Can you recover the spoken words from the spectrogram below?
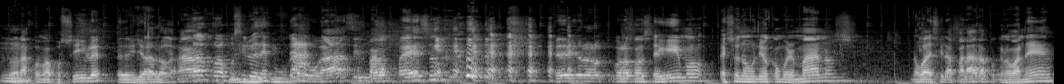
De toda la forma posible. Pedro y yo lo Toda logramos. forma posible de De jugar. jugar sin pagar un peso. Pedro y yo lo, lo conseguimos. Eso nos unió como hermanos. No voy a decir la palabra porque nos banean.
